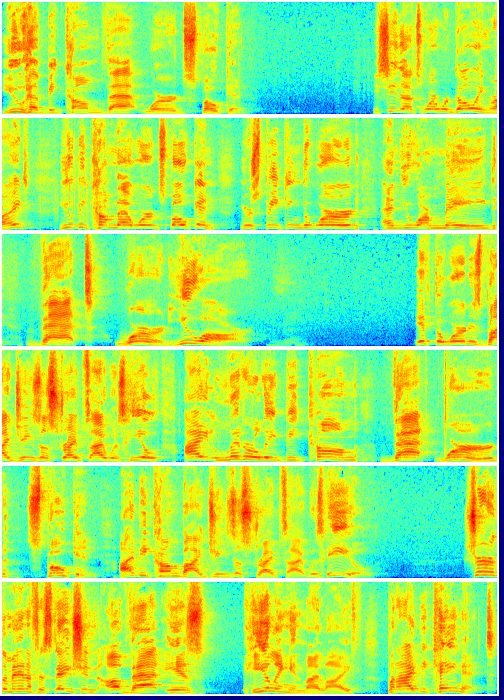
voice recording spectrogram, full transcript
You have become that word spoken. You see that's where we're going right? You become that word spoken. You're speaking the word and you are made that word. You are if the word is by Jesus stripes I was healed I literally become that word spoken. I become by Jesus stripes I was healed. Sure the manifestation of that is healing in my life but I became it.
